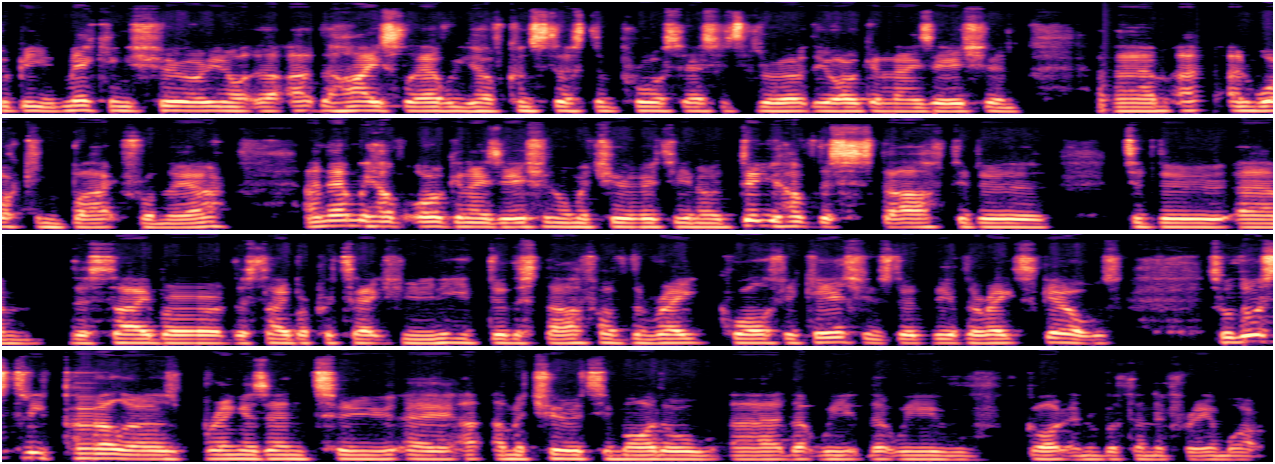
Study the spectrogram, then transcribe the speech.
would be making sure you know at the highest level you have consistent processes throughout the organization um, and working back from there and then we have organizational maturity you know do you have the staff to do to do um, the cyber the cyber protection? You need do the staff have the right qualifications? Do they have the right skills? So those three pillars bring us into a, a maturity model uh, that we that we've got in within the framework.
